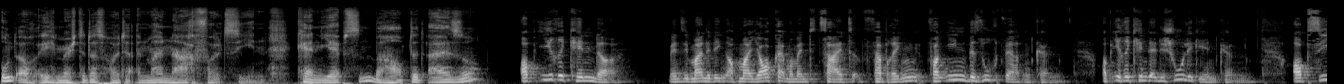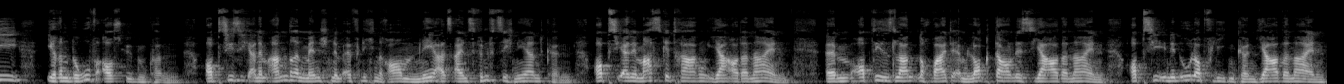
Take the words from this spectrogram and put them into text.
Und auch ich möchte das heute einmal nachvollziehen. Ken Jebsen behauptet also, ob ihre Kinder, wenn sie meinetwegen auf Mallorca im Moment Zeit verbringen, von ihnen besucht werden können ob ihre Kinder in die Schule gehen können, ob sie ihren Beruf ausüben können, ob sie sich einem anderen Menschen im öffentlichen Raum näher als 1,50 nähern können, ob sie eine Maske tragen, ja oder nein, ähm, ob dieses Land noch weiter im Lockdown ist, ja oder nein, ob sie in den Urlaub fliegen können, ja oder nein,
